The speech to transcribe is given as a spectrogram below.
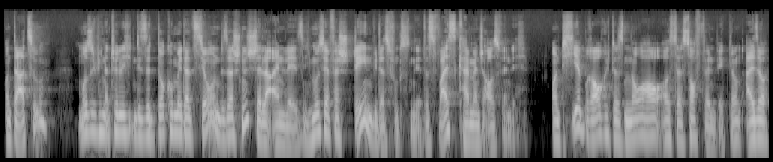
Und dazu muss ich mich natürlich in diese Dokumentation dieser Schnittstelle einlesen. Ich muss ja verstehen, wie das funktioniert. Das weiß kein Mensch auswendig. Und hier brauche ich das Know-how aus der Softwareentwicklung. Also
